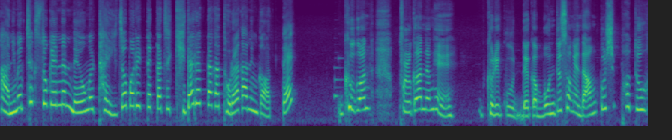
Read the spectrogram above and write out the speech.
아니면 책 속에 있는 내용을 다 잊어버릴 때까지 기다렸다가 돌아가는 거 어때? 그건 불가능해. 그리고 내가 몬드성에 남고 싶어도,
